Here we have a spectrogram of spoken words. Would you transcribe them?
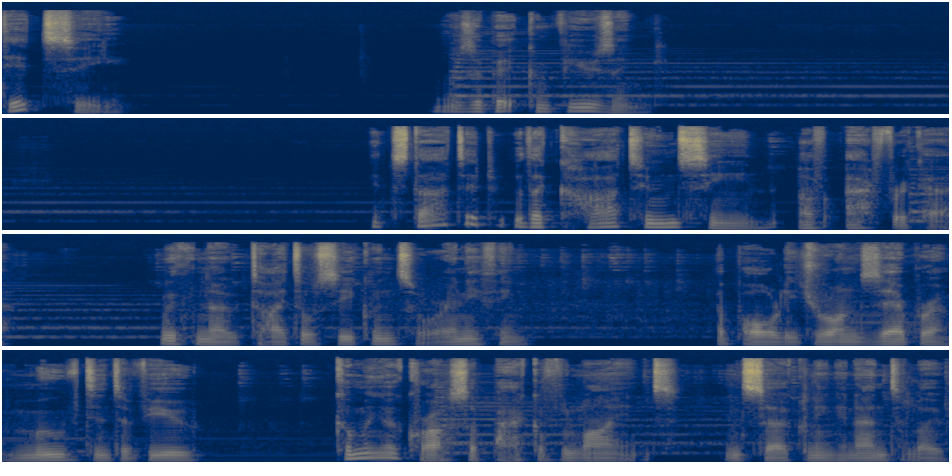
did see was a bit confusing. It started with a cartoon scene of Africa, with no title sequence or anything. A poorly drawn zebra moved into view, coming across a pack of lions encircling an antelope.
